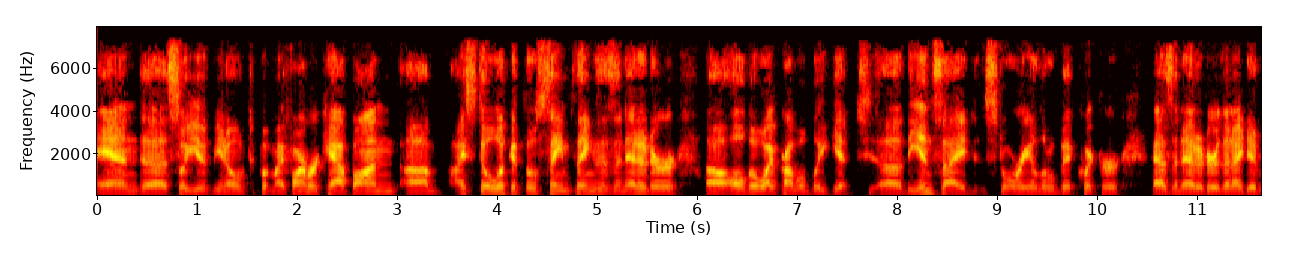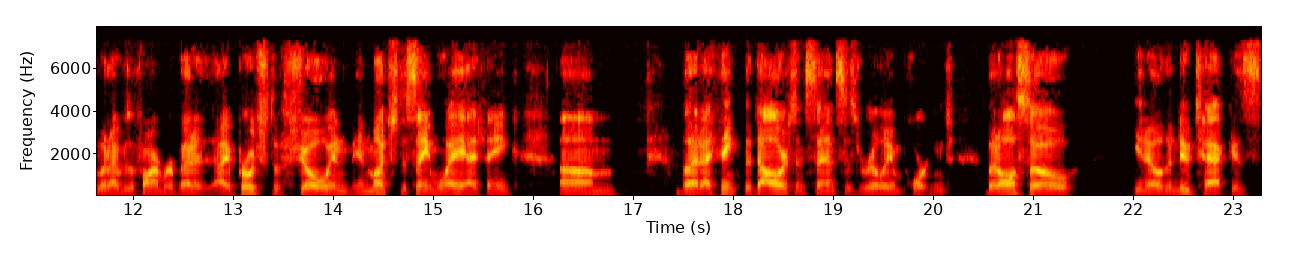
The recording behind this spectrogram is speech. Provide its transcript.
And uh, so you you know to put my farmer cap on, um, I still look at those same things as an editor, uh, although I probably get uh, the inside story a little bit quicker as an editor than I did when I was a farmer. But I approach the show in in much the same way, I think. Um, but I think the dollars and cents is really important. But also, you know, the new tech is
